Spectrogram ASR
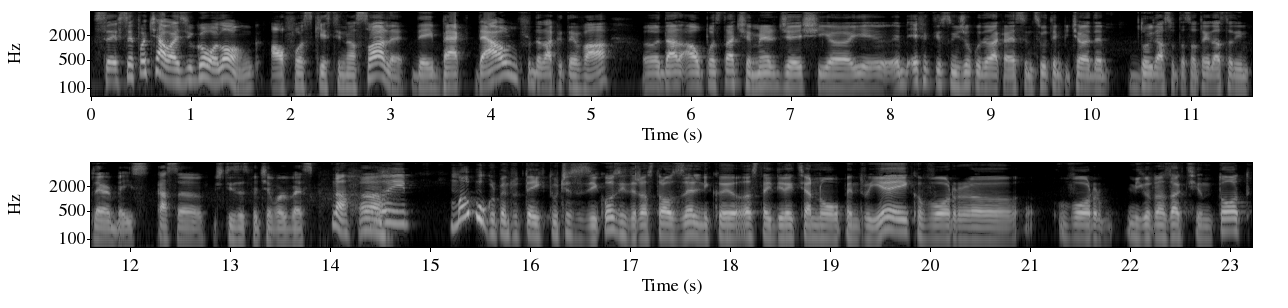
se, se făceau as you go along. Au fost chestii nasoale. They backed down de la câteva uh, dar au păstrat ce merge și uh, e, efectiv sunt jocuri de la care sunt ținute în picioare de 2% sau 3% din player base ca să știți despre ce vorbesc. Na, Ah. ah. mă bucur pentru Take-Two, ce să zic, o zi deja strau zelnic că ăsta e direcția nouă pentru ei, că vor, uh, vor microtransacții în tot.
